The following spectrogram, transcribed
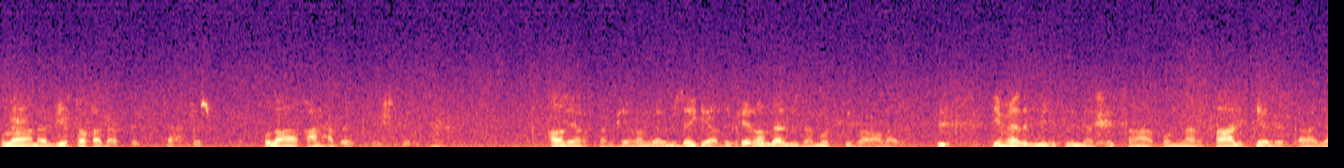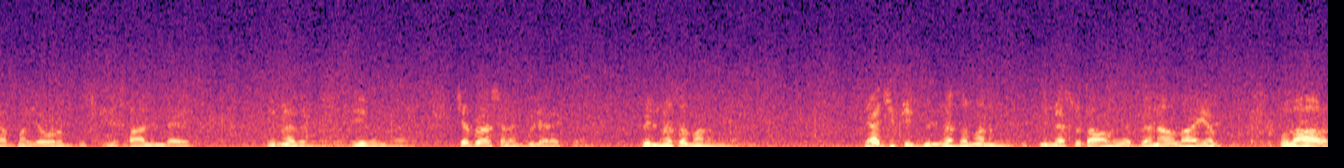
kulağına bir tokat attı kafir. Kulağı kanadı işte. Ağlayaraktan peygamberimize geldi. Peygamberimiz de mut gibi ağladı. Demedim mi İbn Mesud sana bunlar salip gelir daha yapma yavrum hiçbiri salimdeyiz. Demedim mi? Dedim ya. Cebrail Aleyhisselam gülerek ya. Gülme zamanı mı ya? Cibril gülme zamanı mı? İbn Mesud ağlıyor, ben ağlayayım. Kulağı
